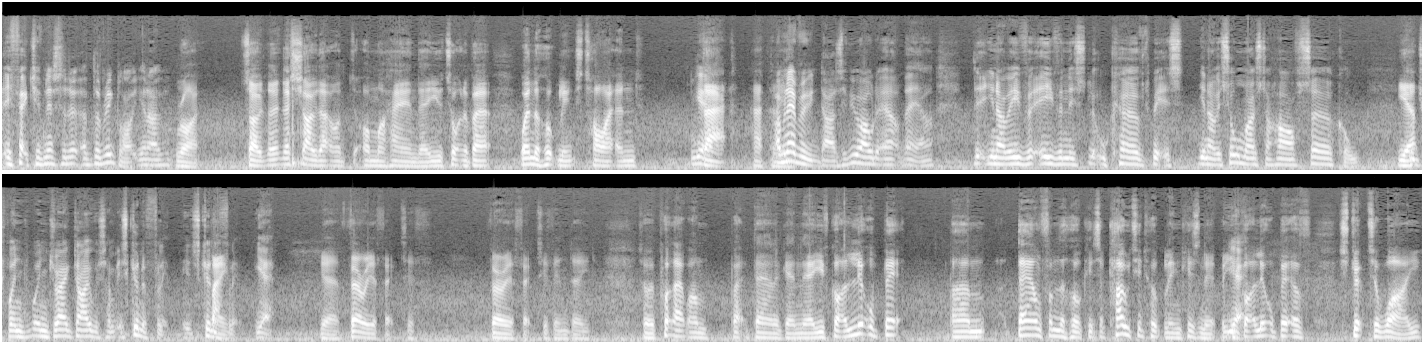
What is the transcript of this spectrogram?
effectiveness of the, of the rig light, you know. Right. So let- let's show that on, on my hand there. You're talking about when the hook link's tightened, Yeah. that happening. I mean, everything does. If you hold it out there, th- you know, even even this little curved bit, is, you know, it's almost a half circle. Yeah. Which, when when dragged over something, it's going to flip. It's going to flip. Yeah. Yeah, very effective. Very effective indeed. So we put that one back down again there. You've got a little bit um, down from the hook. It's a coated hook link, isn't it? But you've Yeah. got a little bit of stripped away.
